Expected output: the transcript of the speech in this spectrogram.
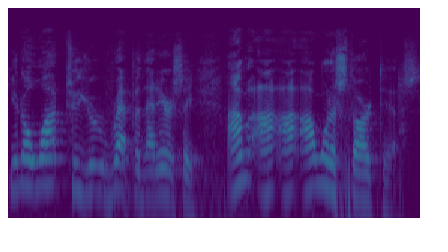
you know what, to your rep in that area, say, I'm, I, I want to start this.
